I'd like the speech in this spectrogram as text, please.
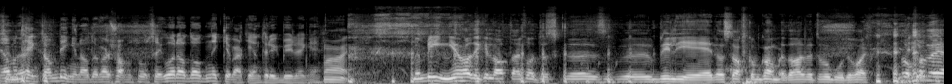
Ja, men. Tenk om Bingen hadde vært sammen med oss i går, hadde han ikke vært i en trygg by lenger. Nei. Men Bingen hadde ikke latt deg få til å sk- briljere og snakke om gamle dager. Vet du hvor god du var. Nok om det.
